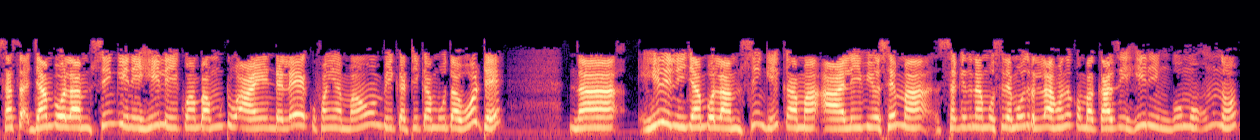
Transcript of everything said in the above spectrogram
sasa jambo la msingi ni hili kwamba mtu aendelee kufanya maombi katika muda wote na hili ni jambo la msingi kama alivyosema sakidina muslemudllahu kwamba kazi hii ni ngumu mno.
